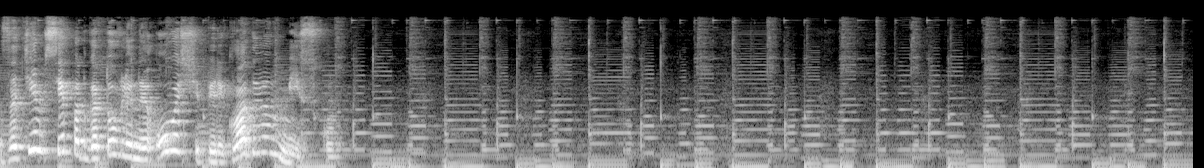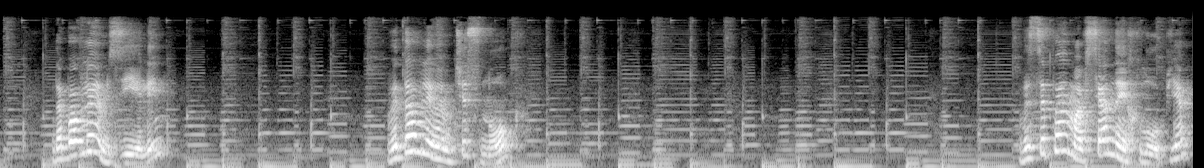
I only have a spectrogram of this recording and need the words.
Затем все подготовленные овощи перекладываем в миску. Добавляем зелень. Выдавливаем чеснок. Высыпаем овсяные хлопья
